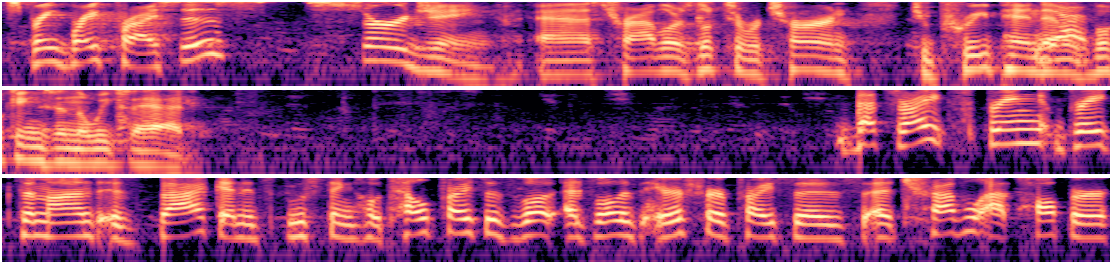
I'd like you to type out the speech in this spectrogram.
spring break prices surging as travelers look to return to pre pandemic yes. bookings in the weeks ahead. That's right. Spring break demand is back and it's boosting hotel prices as well as, well as airfare prices. A travel app Hopper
